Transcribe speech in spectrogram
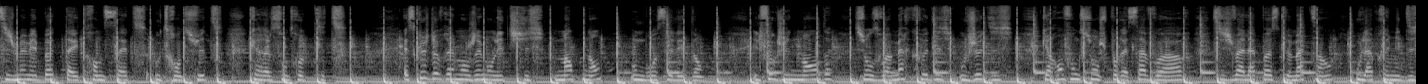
si je mets mes bottes taille 37 ou 38 car elles sont trop petites. Est-ce que je devrais manger mon litchi maintenant ou me brosser les dents? Il faut que je lui demande si on se voit mercredi ou jeudi car en fonction je pourrais savoir si je vais à la poste le matin ou l'après-midi.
